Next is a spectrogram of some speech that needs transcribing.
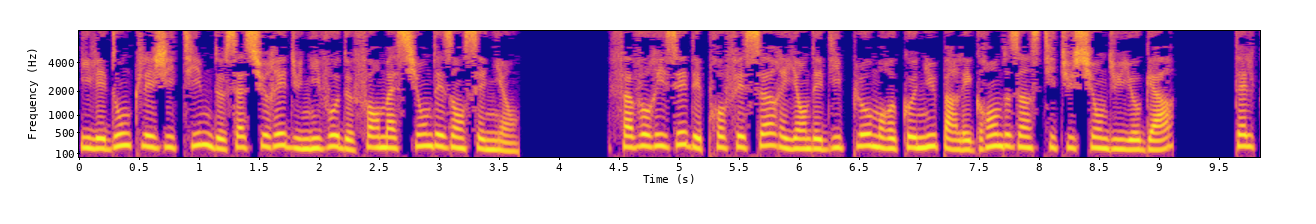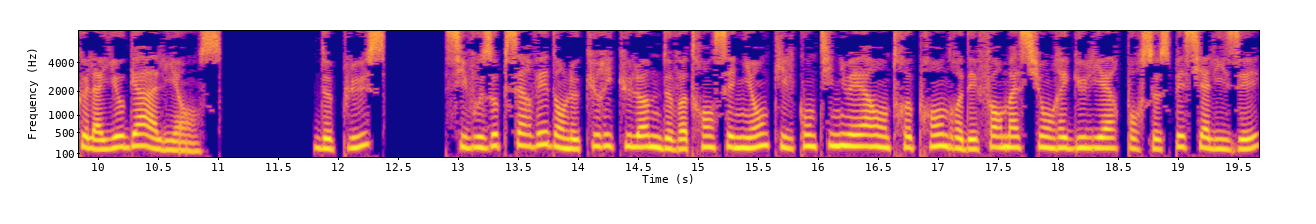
Il est donc légitime de s'assurer du niveau de formation des enseignants. Favoriser des professeurs ayant des diplômes reconnus par les grandes institutions du yoga, telles que la Yoga Alliance. De plus, si vous observez dans le curriculum de votre enseignant qu'il continuait à entreprendre des formations régulières pour se spécialiser,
